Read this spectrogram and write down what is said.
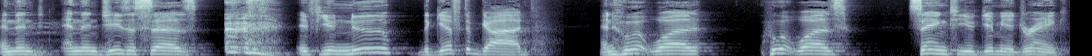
and then, and then Jesus says, if you knew the gift of God and who it was, who it was saying to you, Give me a drink,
